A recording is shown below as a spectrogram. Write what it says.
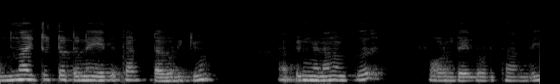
ഒന്നായിട്ട് ഇട്ടിട്ടാണ് ഏത് കട്ട പിടിക്കും. അപ്പം ഇങ്ങനെ നമുക്ക് ഫോൾഡ് ചെയ്ത് കൊടുത്താൽ മതി.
